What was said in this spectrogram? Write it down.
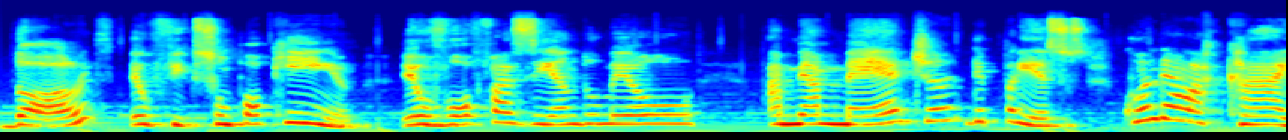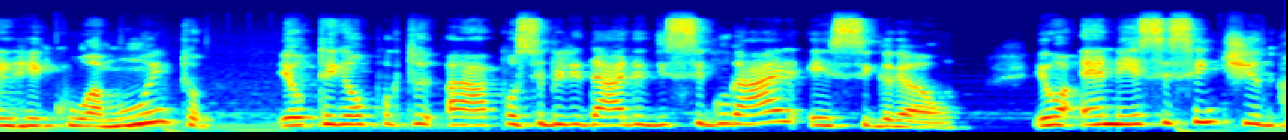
dólares, eu fixo um pouquinho. Eu vou fazendo meu, a minha média de preços. Quando ela cai e recua muito, eu tenho a, possibilidade de segurar esse grão. Eu, é nesse sentido.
